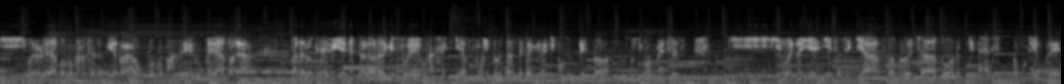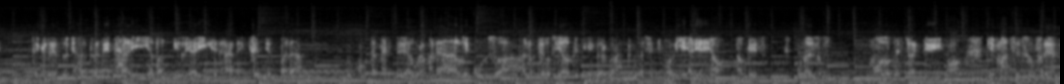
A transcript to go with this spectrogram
y bueno, le da por lo menos a la tierra un poco más de humedad para, para lo que se viene, pero la verdad que fue una sequía muy importante la que venimos sufriendo en los últimos meses y, y bueno, y, y esa sequía fue aprovechada por quienes, como siempre, se creen dueños del planeta y a partir de ahí generan incendios para de alguna manera darle curso a, los negociados que tienen que ver con la especulación inmobiliaria, ¿no? ¿no? que es uno de los modos de extractivismo que más se sufren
